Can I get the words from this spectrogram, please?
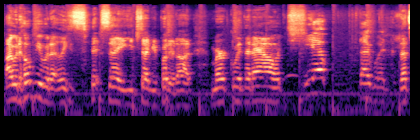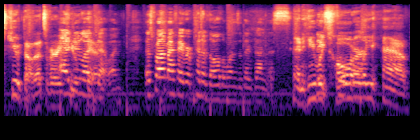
I would hope you would at least say each time you put it on, Merc with it out. Yep, I would. That's cute though. That's a very I cute do like pin. that one. That's probably my favorite pin of all the ones that they've done this. And he would These four. totally have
